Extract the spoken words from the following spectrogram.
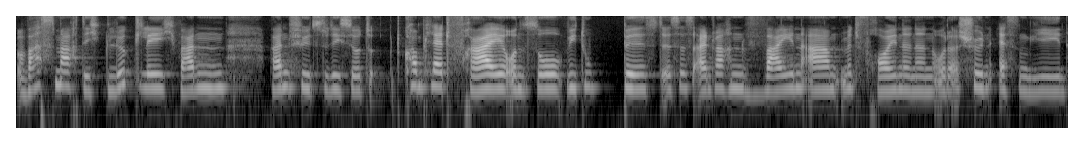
was macht dich glücklich, wann, wann fühlst du dich so komplett frei und so, wie du bist, ist es einfach ein Weinabend mit Freundinnen oder schön essen gehen,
